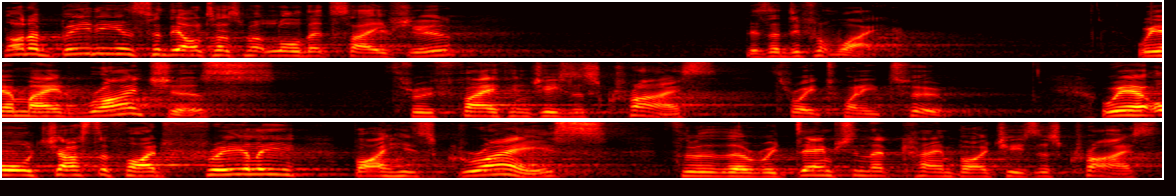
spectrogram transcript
Not obedience to the Old Testament law that saves you. There's a different way. We are made righteous through faith in Jesus Christ, 322. We are all justified freely by his grace through the redemption that came by Jesus Christ,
